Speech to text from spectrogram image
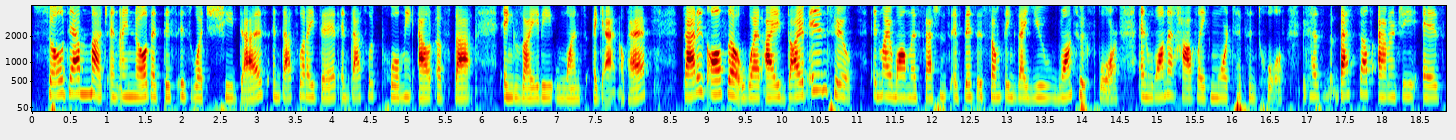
so damn much. And I know that this is what she does. And that's what I did. And that's what pulled me out of that anxiety once again. Okay. That is also what I dive into in my wellness sessions if this is something that you want to explore and want to have like more tips and tools because the best self energy is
